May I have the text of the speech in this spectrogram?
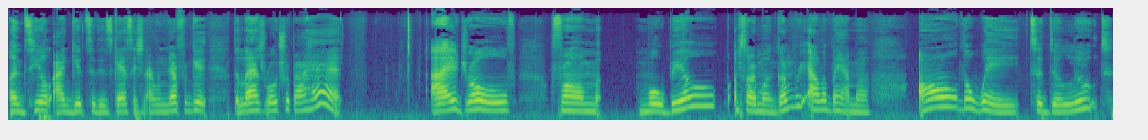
until I get to this gas station. I will never forget the last road trip I had. I drove from Mobile, I'm sorry, Montgomery, Alabama, all the way to Duluth,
